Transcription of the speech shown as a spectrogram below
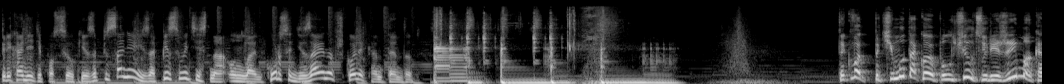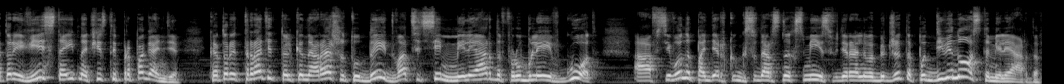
Переходите по ссылке из описания и записывайтесь на онлайн-курсы дизайна в школе Contented. Так вот, почему такое получилось у режима, который весь стоит на чистой пропаганде, который тратит только на Russia Today 27 миллиардов рублей в год, а всего на поддержку государственных СМИ из федерального бюджета под 90 миллиардов?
